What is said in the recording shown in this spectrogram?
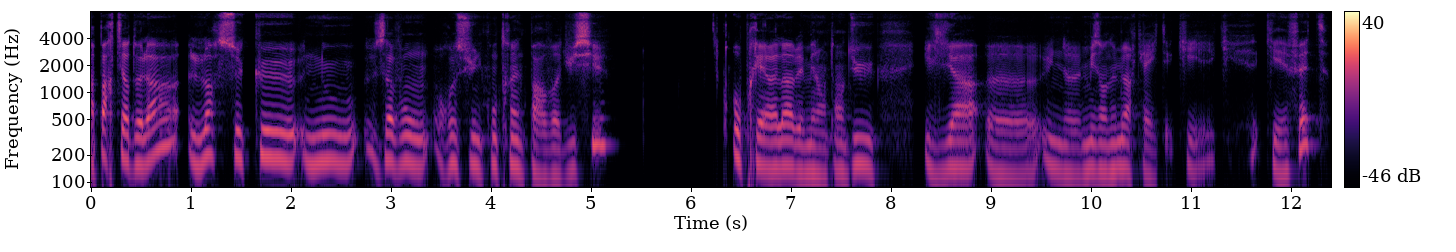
À partir de là, lorsque nous avons reçu une contrainte par voie d'huissier, au préalable, et bien entendu, il y a une mise en demeure qui est faite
